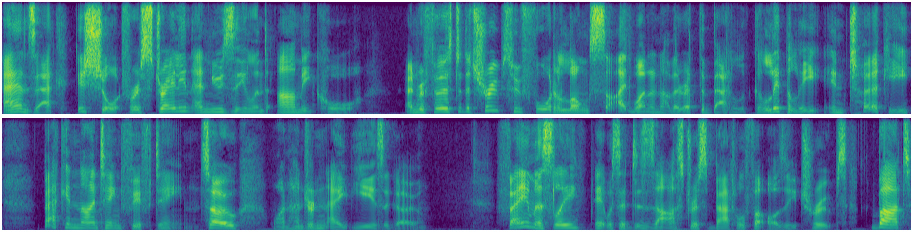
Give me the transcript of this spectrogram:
ANZAC is short for Australian and New Zealand Army Corps and refers to the troops who fought alongside one another at the Battle of Gallipoli in Turkey back in 1915, so 108 years ago. Famously, it was a disastrous battle for Aussie troops, but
